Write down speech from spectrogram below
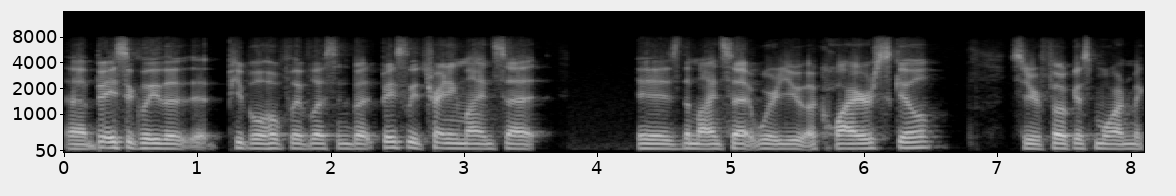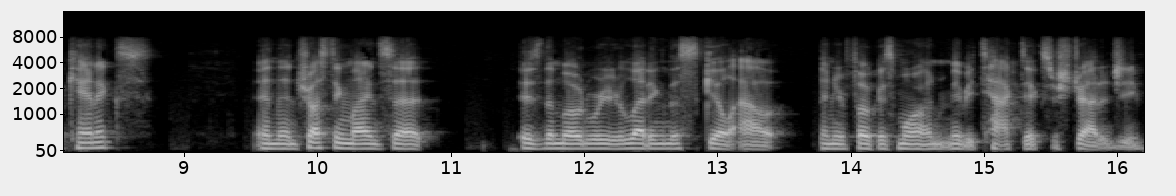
uh, basically the, the, people hopefully have listened but basically training mindset is the mindset where you acquire skill so you're focused more on mechanics and then trusting mindset is the mode where you're letting the skill out and you're focused more on maybe tactics or strategy.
